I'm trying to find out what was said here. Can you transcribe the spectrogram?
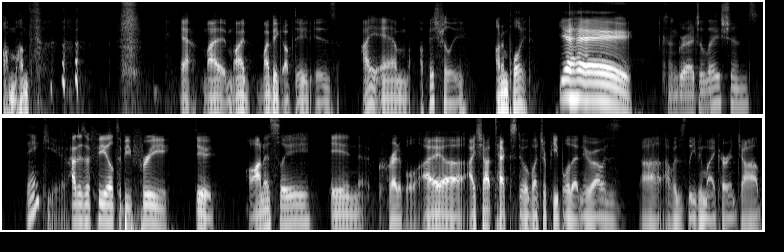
a a month. yeah, my my my big update is I am officially unemployed. Yay. Congratulations. Thank you. How does it feel to be free? dude honestly incredible i uh i shot text to a bunch of people that knew i was uh i was leaving my current job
